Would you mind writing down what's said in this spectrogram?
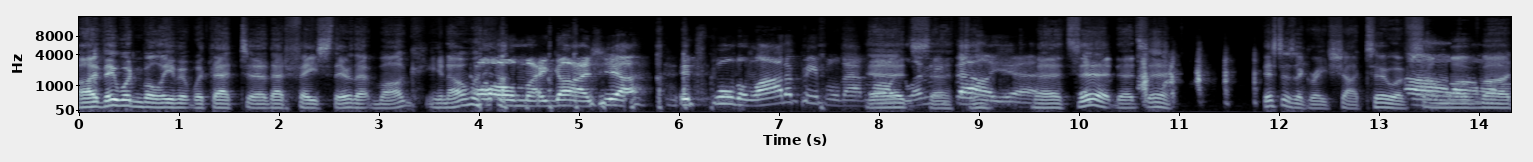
Uh, they wouldn't believe it with that uh, that face there, that mug. You know. oh my gosh, yeah, it's fooled a lot of people. That mug, That's- let me that's tell you. That's it. That's it. This is a great shot too of some of uh,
